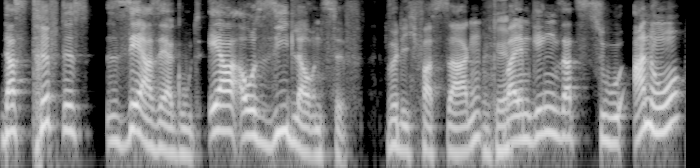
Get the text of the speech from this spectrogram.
Das trifft es sehr, sehr gut. Eher aus Siedler und Sith, würde ich fast sagen. Okay. Weil im Gegensatz zu Anno,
